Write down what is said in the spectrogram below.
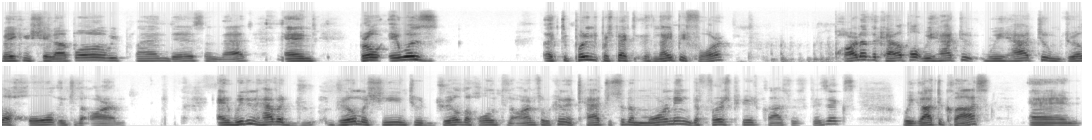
making shit up. Oh, we planned this and that. And bro, it was like to put into perspective, the night before, part of the catapult we had to we had to drill a hole into the arm, and we didn't have a dr- drill machine to drill the hole into the arm, so we couldn't attach it. So the morning, the first period class was physics. We got to class, and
